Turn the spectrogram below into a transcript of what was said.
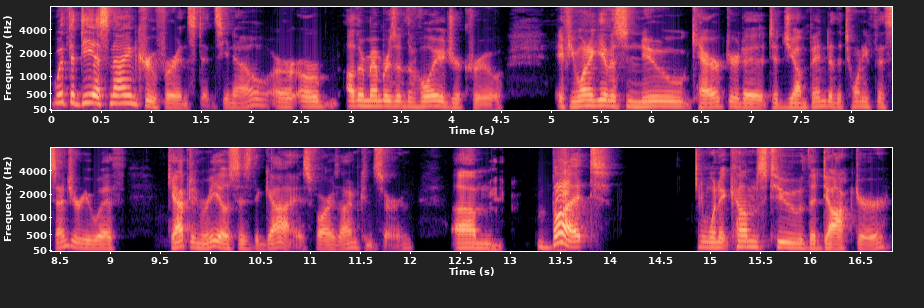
with the DS9 crew, for instance, you know, or or other members of the Voyager crew. If you want to give us a new character to to jump into the 25th century with, Captain Rios is the guy, as far as I'm concerned. Um, hmm. but when it comes to the Doctor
